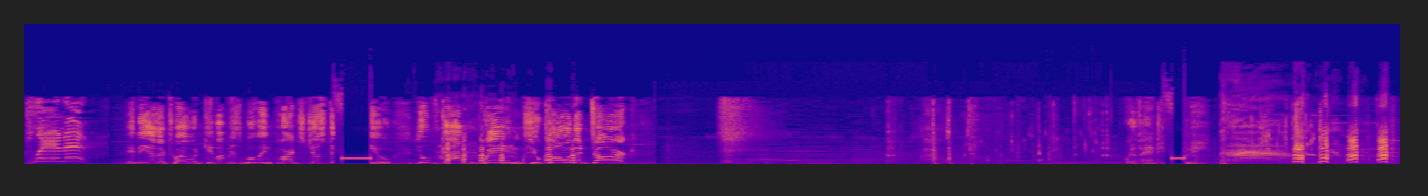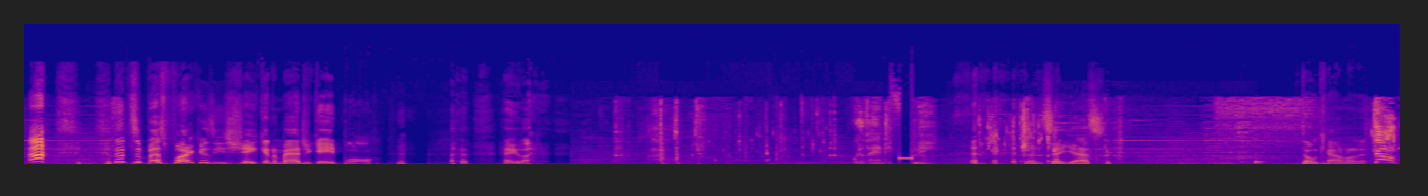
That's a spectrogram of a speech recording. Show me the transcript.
Planet? Any other toy would give up his moving parts just to you. You've got wings. You glow in the dark. Will Andy me? That's the best part because he's shaking a magic eight ball. Hang on. Will Andy me? Does it say yes? Don't count on it. Don't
